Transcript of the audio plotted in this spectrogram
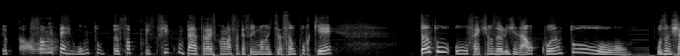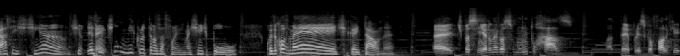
Eu então... só me pergunto, eu só fico com o pé atrás com relação à questão de monetização, porque tanto o Factions original quanto os Uncharted tinha, tinha eles Sim. não tinham microtransações, mas tinha tipo coisa cosmética e tal, né? É, tipo assim, era um negócio muito raso. Até por isso que eu falo que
